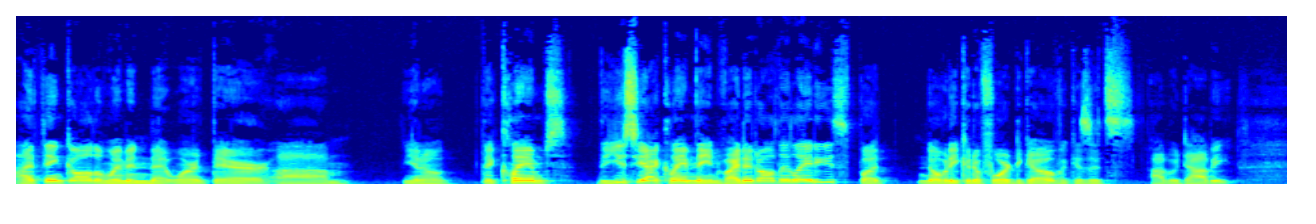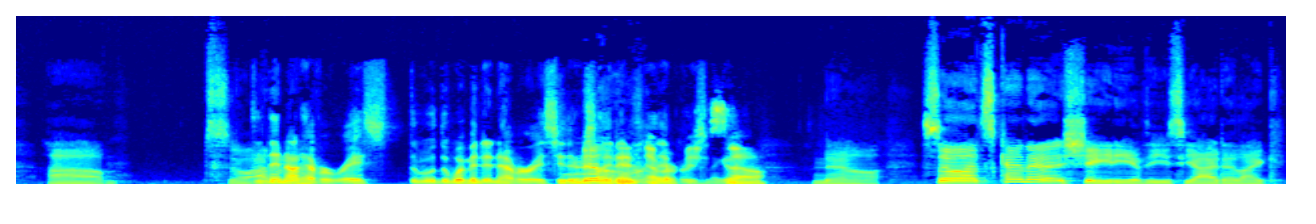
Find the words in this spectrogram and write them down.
I think all the women that weren't there, um, you know, they claimed the UCI claimed they invited all the ladies, but nobody could afford to go because it's Abu Dhabi. Um, so I Did don't they not know. have a race? The, the women didn't have a race either, No. so they They didn't didn't really have a reason to go. No. No. So that's kind of shady of the UCI to like,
